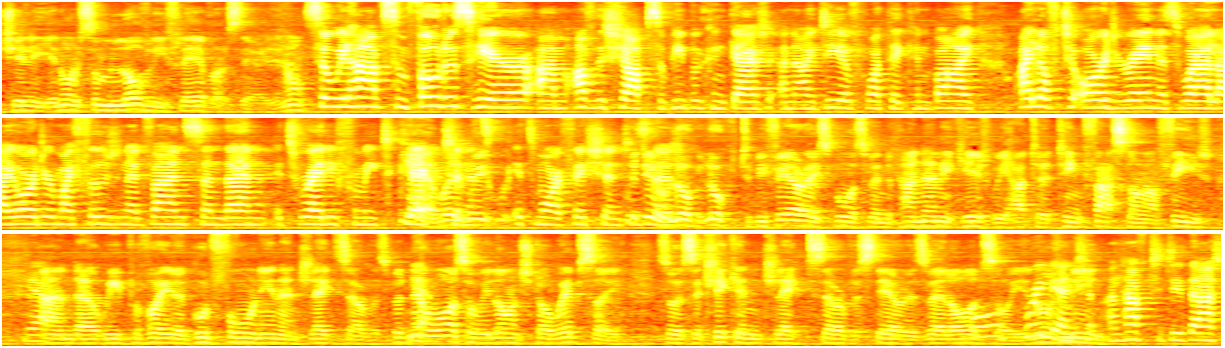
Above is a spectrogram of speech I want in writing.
chili. You know, some lovely flavours there. You know. So we'll have some photos here um, of the shop so people can get an idea of what they can buy. I love to order in as well. I order my food in advance and then it's ready for me to Yeah, collect well, and we- it's, we- it's more efficient. We do. it? Look, look. To be fair, I suppose when the pandemic hit, we had to think fast on our feet, Yeah. and uh, we provide a good phone in and collect service. But now Yeah. also we launched our website, so it's a click and collect service there as well. Also, oh, you brilliant. know what I mean? I'll have to do that.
